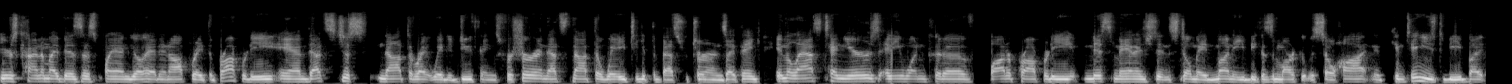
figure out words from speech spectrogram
Here's kind of my business plan. Go ahead and operate the property. And that's just not the right way to do things for sure. And that's not the way to get the best returns. I think in the last 10 years, anyone could have bought a property, mismanaged it, and still made money because the market was so hot and it continues to be. But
